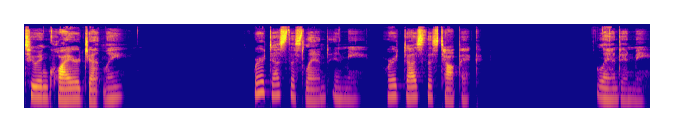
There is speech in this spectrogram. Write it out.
To inquire gently where does this land in me? Where does this topic land in me?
